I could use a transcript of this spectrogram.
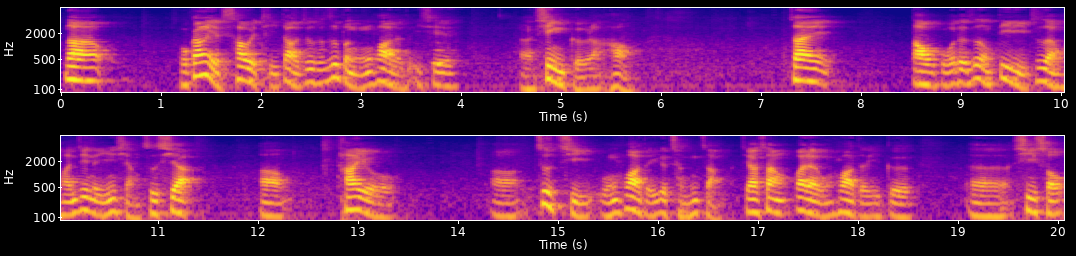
那我刚刚也稍微提到，就是日本文化的一些呃性格了哈。在岛国的这种地理自然环境的影响之下，啊，它有啊自己文化的一个成长，加上外来文化的一个呃吸收，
